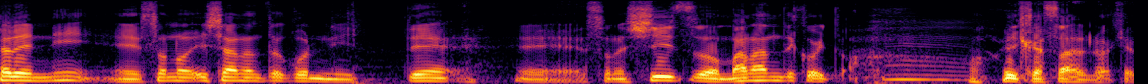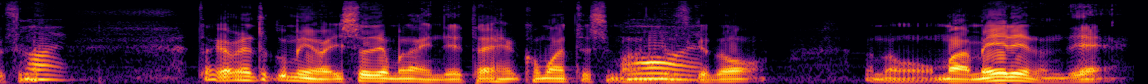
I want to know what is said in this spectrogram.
彼に、えーその医者のところに行って、えーその手術を学んでこいとうん。生かされるわけですね。はい。高峰徳明は医者でもないんで大変困ってしまうんですけど、あのまあ、命令なんで、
